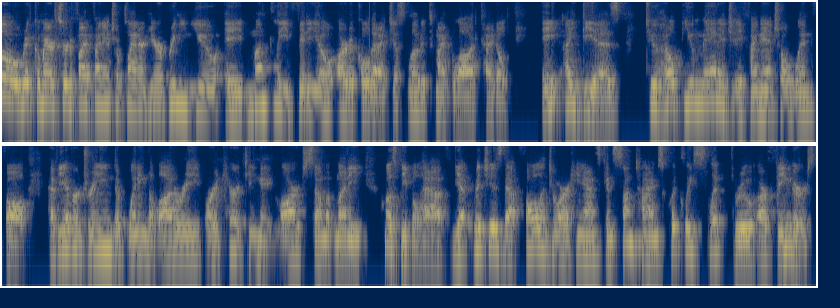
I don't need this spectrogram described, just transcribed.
Hello, Ric Komarek, Certified Financial Planner here, bringing you a monthly video article that I just loaded to my blog titled Eight Ideas to Help You Manage a Financial Windfall. Have you ever dreamed of winning the lottery or inheriting a large sum of money? Most people have, yet riches that fall into our hands can sometimes quickly slip through our fingers.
